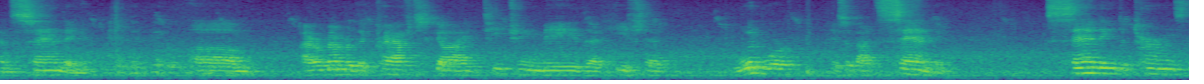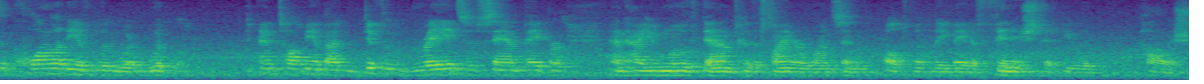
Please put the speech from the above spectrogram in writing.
and sanding it. Um, I remember the crafts guy teaching me that he said, woodwork is about sanding. Sanding determines the quality of woodwork, woodwork. And taught me about different grades of sandpaper and how you move down to the finer ones and ultimately made a finish that you would polish.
